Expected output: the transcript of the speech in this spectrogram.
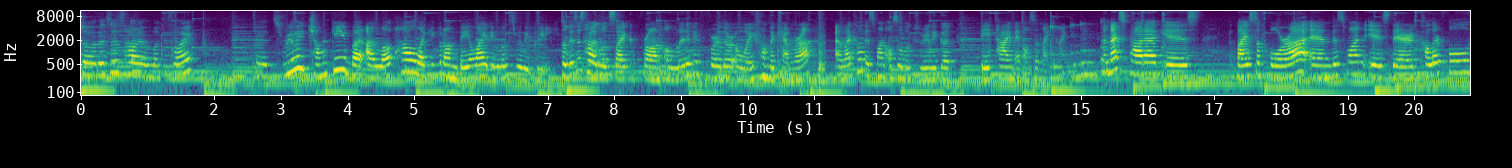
So this is how it looks like. It's really chunky, but I love how like even on daylight, it looks really pretty. So this is how it looks like from a little bit further away from the camera. I like how this one also looks really good daytime and also nighttime. The next product is by Sephora and this one is their colorful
